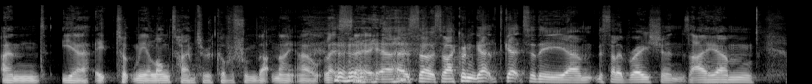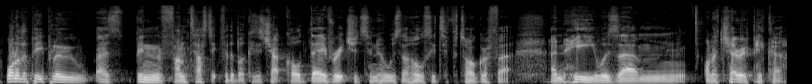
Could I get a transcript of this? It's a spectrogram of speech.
and yeah, it took me a long time to recover from that night out. Let's say uh, so. So I couldn't get get to the um, the celebrations. I um, one of the people who has been fantastic for the book is a chap called Dave Richardson, who was the Hull City photographer, and he was um, on a cherry picker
